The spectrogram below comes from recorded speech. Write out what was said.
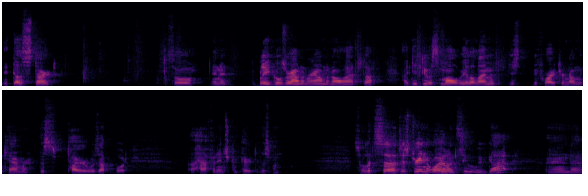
It does start. So, and it, the blade goes around and around and all that stuff. I did do a small wheel alignment just before I turned on the camera. This tire was up about a half an inch compared to this one. So let's uh, just drain the oil and see what we've got. And uh,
